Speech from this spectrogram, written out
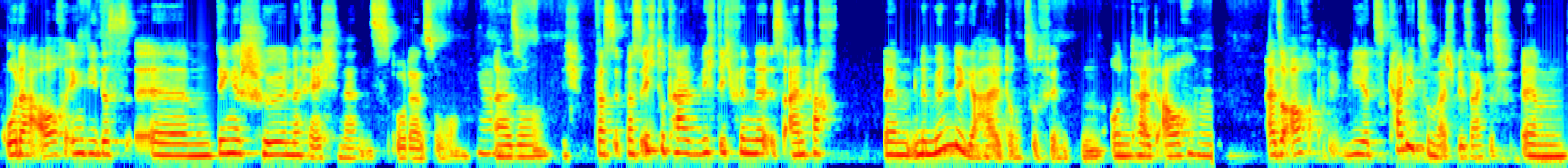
oder auch irgendwie das ähm, Dinge schön Rechnens oder so. Ja. Also ich, was, was ich total wichtig finde, ist einfach ähm, eine mündige Haltung zu finden und halt auch, mhm. also auch wie jetzt Kadi zum Beispiel sagt, ist, ähm,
